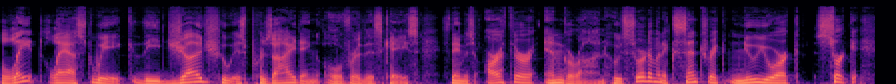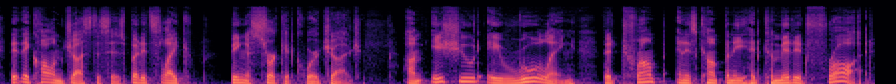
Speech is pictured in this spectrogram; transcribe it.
Late last week, the judge who is presiding over this case, his name is Arthur Engoron, who's sort of an eccentric New York circuit. They, call them justices, but it's like being a circuit court judge. Um, issued a ruling that Trump and his company had committed fraud.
